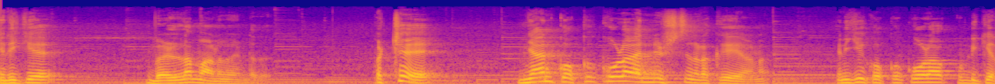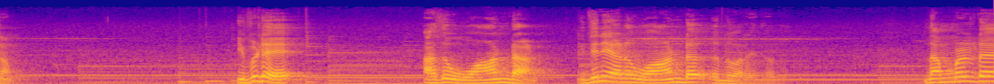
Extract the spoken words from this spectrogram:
എനിക്ക് വെള്ളമാണ് വേണ്ടത്. പക്ഷേ ഞാൻ കൊക്കക്കോള അന്വേഷിച്ച് നടക്കുകയാണ്. എനിക്ക് കൊക്കക്കോള കുടിക്കണം. ഇവിടെ അത് വാണ്ടാണ്. ഇതിനെയാണ് വാണ്ട് എന്ന് പറയുന്നത്. നമ്മളുടെ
